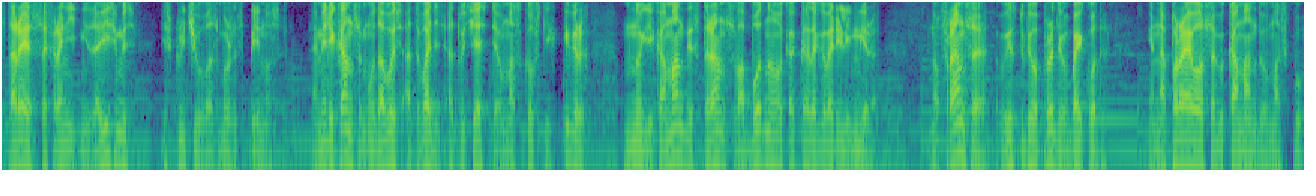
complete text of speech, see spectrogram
стараясь сохранить независимость, исключил возможность переноса. Американцам удалось отвадить от участия в московских играх многие команды стран свободного, как тогда говорили, мира. Но Франция выступила против бойкота и направила свою команду в Москву.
